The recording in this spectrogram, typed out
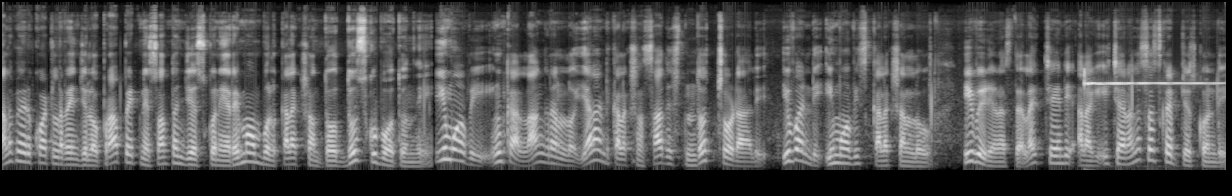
నలభై ఏడు కోట్ల రేంజ్లో ప్రాఫిట్ని సొంతం చేసుకుని రిమాంబుల్ కలెక్షన్తో దూసుకుపోతుంది. ఈ మూవీ ఇంకా లాంగ్ రన్లో ఎలాంటి కలెక్షన్ సాధిస్తుందో చూడాలి. ఇవ్వండి ఈ మూవీస్ కలెక్షన్లు ఈ వీడియో నచ్చితే లైక్ చేయండి అలాగే ఈ ఛానల్ సబ్స్క్రైబ్ చేసుకోండి.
